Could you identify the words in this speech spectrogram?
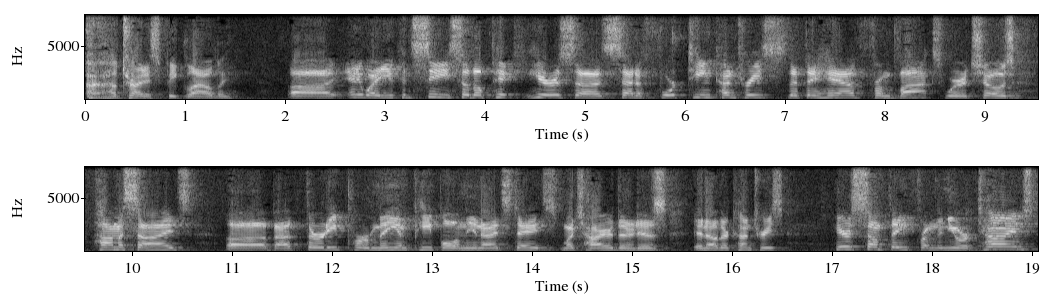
I'll try to speak loudly. Uh, anyway, you can see, so they'll pick, here's a set of 14 countries that they have from Vox where it shows homicides, uh, about 30 per million people in the United States, much higher than it is in other countries. Here's something from the New York Times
